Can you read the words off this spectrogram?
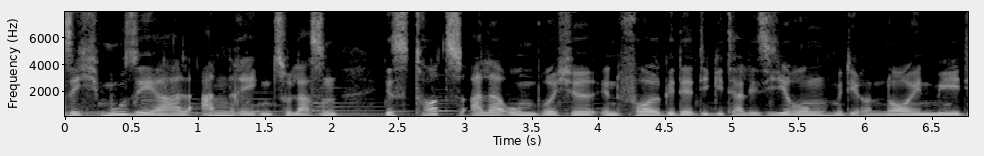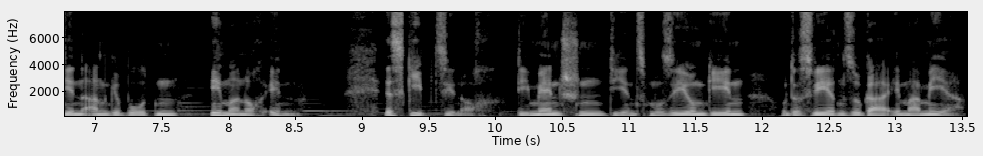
Sich museal anregen zu lassen, ist trotz aller Umbrüche infolge der Digitalisierung mit ihren neuen Medienangeboten immer noch in. Es gibt sie noch, die Menschen, die ins Museum gehen, und es werden sogar immer mehr.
